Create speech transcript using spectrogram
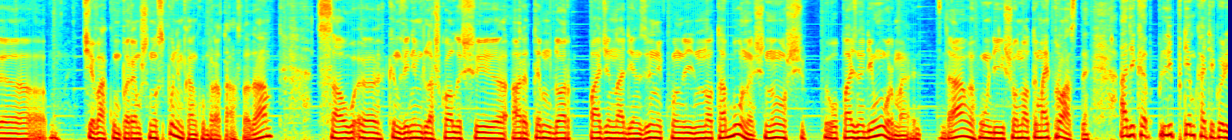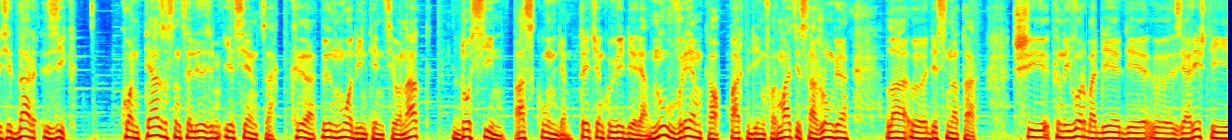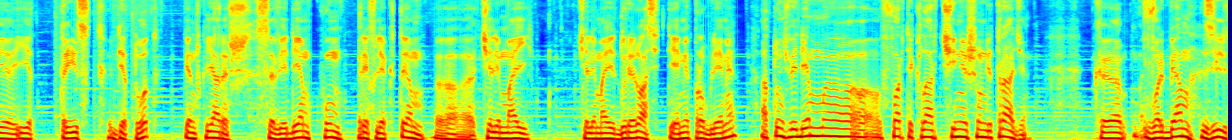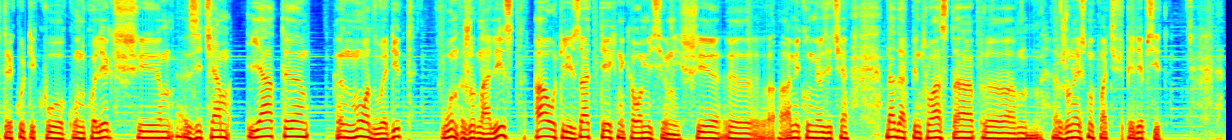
ceva cumpărăm și nu spunem că am cumpărat asta, da? Sau când venim de la școală și arătăm doar pagina din zilnic unde e nota bună și nu și o pagină din urmă, da? Unde e și o notă mai proastă. Adică le putem categorisi, dar zic, contează să înțelegem esența, că în mod intenționat dosim, ascundem, trecem cu vederea. Nu vrem ca parte de informații să ajungă la uh, destinatar. Și când e vorba de, de uh, ziariști, e, e trist de tot, pentru că iarăși să vedem cum reflectăm uh, cele mai cele mai dureroase teme, probleme, atunci vedem uh, foarte clar cine și unde trage că vorbeam zile trecute cu, cu un coleg și ziceam, iată, în mod vădit, un jurnalist a utilizat tehnica omisiunii și uh, amicul meu zice, da, dar pentru asta uh, jurnalistul nu poate fi pedepsit.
